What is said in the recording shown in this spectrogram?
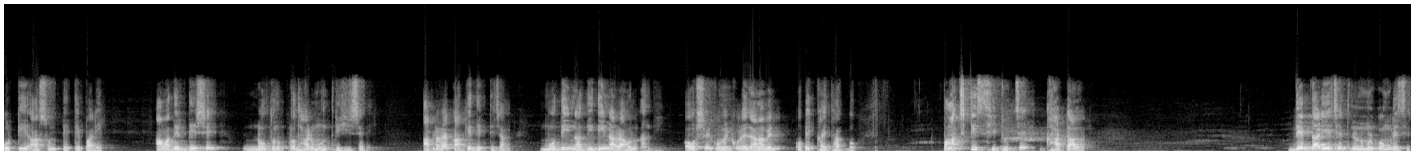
কোটি আসন পেতে পারে। আমাদের দেশে নতুন প্রধানমন্ত্রী হিসেবে। আপনারা কাকে দেখতে চান? মোদি না দিদি না রাহুল গান্ধী? অবশ্যই কমেন্ট করে জানাবেন, অপেক্ষায় থাকব। পাঁচটি সিট হচ্ছে ঘাটাল। দেব দাঁড়িয়েছে তৃণমূল কংগ্রেসের।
